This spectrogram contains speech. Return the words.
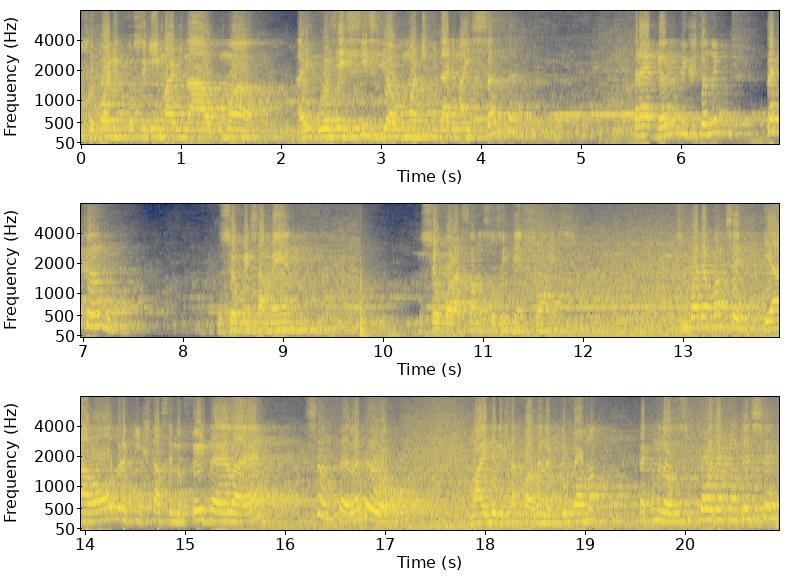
Você pode conseguir imaginar alguma o exercício de alguma atividade mais santa, pregando e estando pecando no seu pensamento, no seu coração, nas suas intenções. Isso pode acontecer. E a obra que está sendo feita, ela é santa, ela é boa. Mas ele está fazendo aqui de forma pecaminosa. Isso pode acontecer.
